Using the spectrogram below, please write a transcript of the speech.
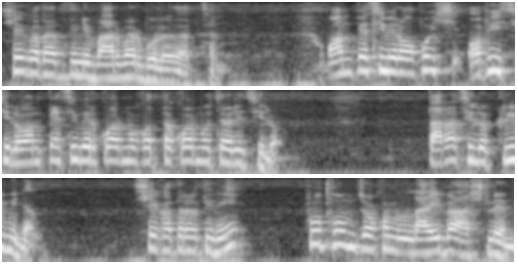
সে কথা তিনি বারবার বলে যাচ্ছেন। অনপ্যাসিভের অফিস অফিস ছিল অনপ্যাসিভের কর্মকর্তা, কর্মচারী ছিল। তারা ছিল ক্রিমিনাল সে কথাটা তিনি প্রথম যখন লাইভে আসলেন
